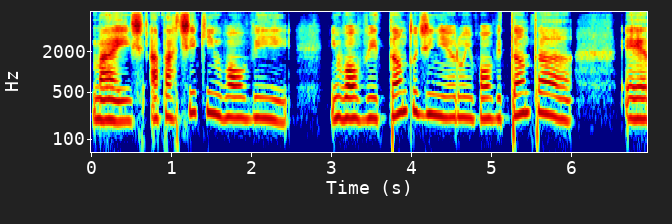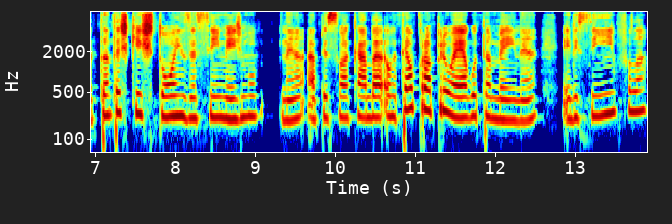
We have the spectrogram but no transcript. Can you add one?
Mas a partir que envolve envolve tanto dinheiro, envolve tanta é, tantas questões assim mesmo, né? A pessoa acaba até o próprio ego também, né? Ele se infla.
